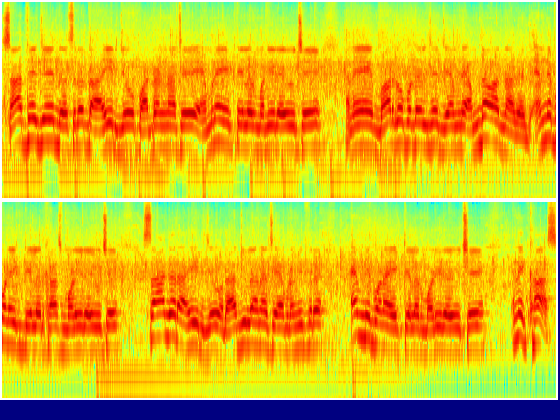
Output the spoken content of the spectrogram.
સાથે જે દશરથ આહિર, જેઓ પાટણના છે, એમણે એક ટેલર મળી રહ્યું છે અને ભાર્ગવ પટેલ છે જેમણે અમદાવાદના છે. એમને પણ એક ટેલર ખાસ મળી રહ્યું છે. સાગર આહિર, જેઓ રાજુલાના છે, આપણા મિત્ર, એમને પણ આ એક ટેલર મળી રહ્યું છે. અને ખાસ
